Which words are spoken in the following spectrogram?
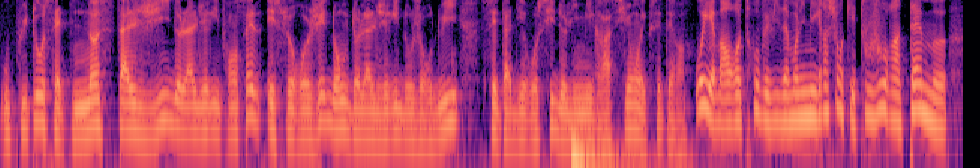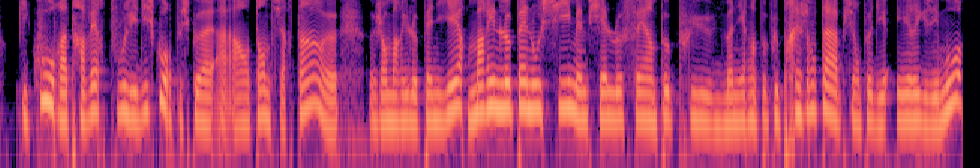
ou plutôt cette nostalgie de l'Algérie française et ce rejet donc de l'Algérie d'aujourd'hui, c'est-à-dire aussi de l'immigration, etc. Oui, eh ben on retrouve évidemment l'immigration qui est toujours un thème euh, qui court à travers tous les discours, puisque à, entendre certains, euh, Jean-Marie Le Pen hier, Marine Le Pen aussi, même si elle le fait un peu plus, de manière un peu plus présentable, si on peut dire, Éric Zemmour,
